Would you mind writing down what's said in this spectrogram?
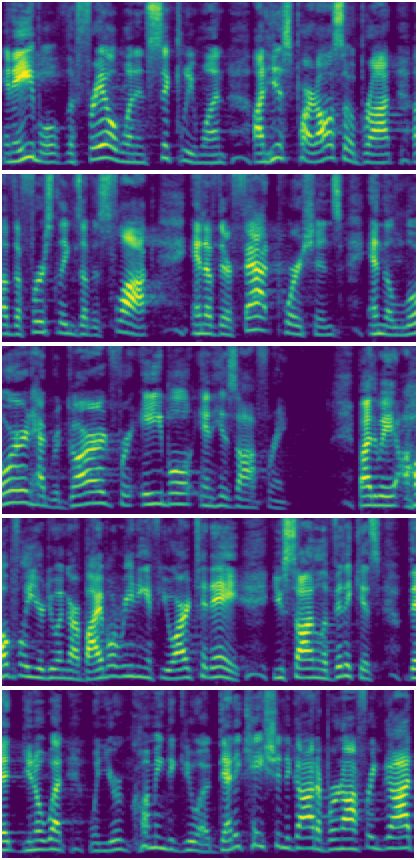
and Abel, the frail one and sickly one, on his part also brought of the firstlings of his flock and of their fat portions, and the Lord had regard for Abel and his offering. By the way, hopefully you're doing our Bible reading. If you are today, you saw in Leviticus that, you know what, when you're coming to do a dedication to God, a burnt offering to God,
